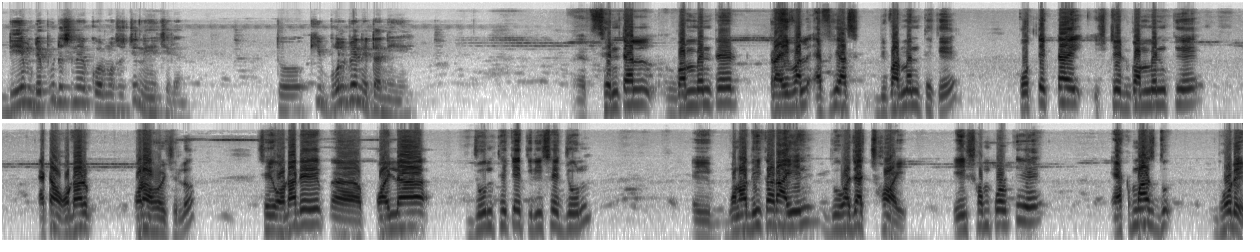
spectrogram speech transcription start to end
ডিএম ডেপুটেশনের কর্মসূচি নিয়েছিলেন। তো কি বলবেন এটা নিয়ে? সেন্ট্রাল গভর্নমেন্টের ট্রাইবাল অ্যাফেয়ার্স ডিপার্টমেন্ট থেকে প্রত্যেকটা স্টেট গভর্নমেন্টকে একটা অর্ডার করা হয়েছিল। সেই অর্ডারে পয়লা জুন থেকে তিরিশে জুন, এই বনাধিকার আইন দু এই সম্পর্কে এক মাস ধরে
